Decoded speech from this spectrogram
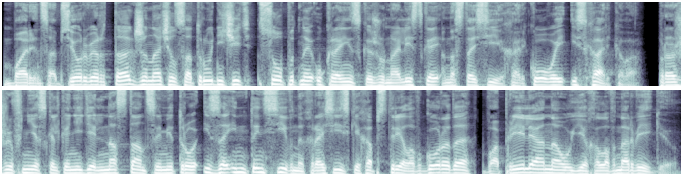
Баренц Обзервер также начал сотрудничать с опытной украинской журналисткой Анастасией Харьковой из Харькова. Прожив несколько недель на станции метро из-за интенсивных российских обстрелов города, в апреле она уехала в Норвегию.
